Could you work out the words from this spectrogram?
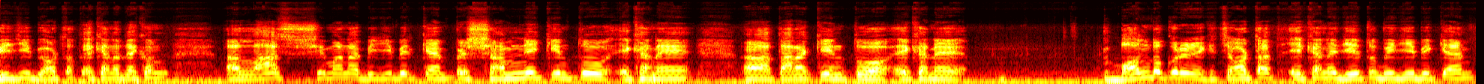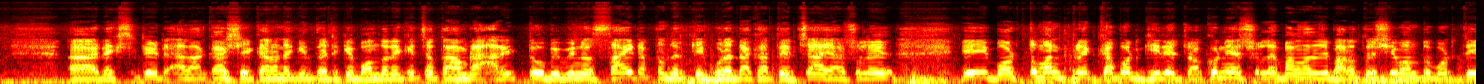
বিজিবি, অর্থাৎ এখানে দেখুন লাস্ট সীমানা বিজিবির ক্যাম্পের সামনেই কিন্তু এখানে তারা কিন্তু এখানে বন্ধ করে রেখেছে। অর্থাৎ এখানে যেহেতু বিজিবি ক্যাম্প রেস্ট্রিক্টেড এলাকা, সে কারণে কিন্তু এটিকে বন্ধ রেখেছে। তো আমরা আরেকটু বিভিন্ন সাইট আপনাদেরকে ঘুরে দেখাতে চাই। আসলে এই বর্তমান প্রেক্ষাপট ঘিরে যখনই আসলে বাংলাদেশ ভারতের সীমান্তবর্তী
